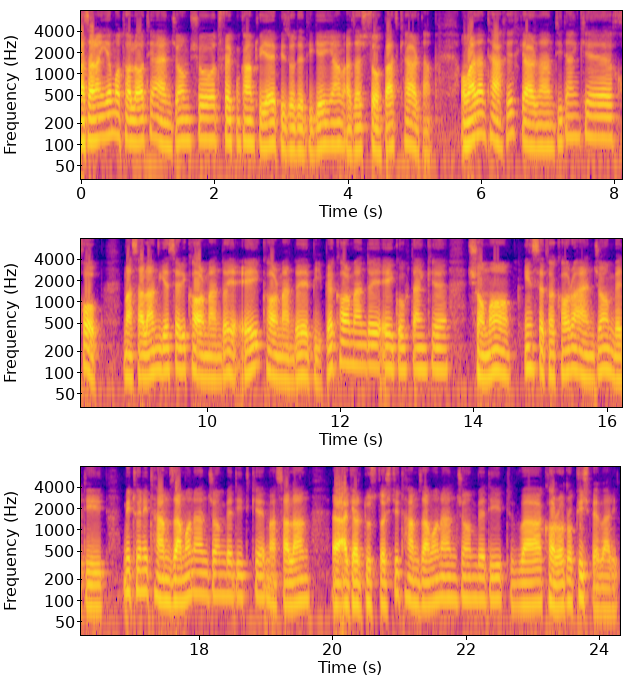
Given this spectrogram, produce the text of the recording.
مثلا یه مطالعاتی انجام شد فکر می‌کنم توی یه اپیزود دیگه ای هم ازش صحبت کردم. اومدن تحقیق کردن دیدن که خب مثلا یه سری کارمندای A کارمندای B. به کارمندای A گفتن که شما این ستا کار رو انجام بدید. می‌تونید همزمان انجام بدید که مثلا اگر دوست داشتید همزمان انجام بدید و کارا رو پیش ببرید.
